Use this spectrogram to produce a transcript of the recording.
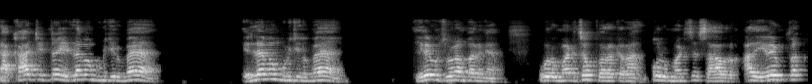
நான் காட்டிட்டேன் எல்லாமே முடிஞ்சிருமே? எல்லாமே முடிஞ்சிருமே? இறைவன் சொல்ல பாருங்க ஒரு மனுஷன் பிறக்கிறான் ஒரு மனுஷன் சாவுறான். அது இறைவன்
